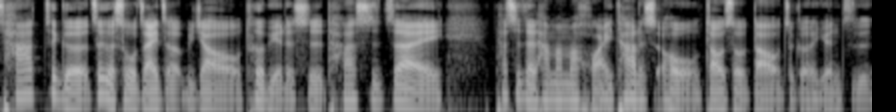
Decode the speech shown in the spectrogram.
他这个这个受灾者比较特别的是，他是在他是在他妈妈怀他的时候遭受到这个原子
